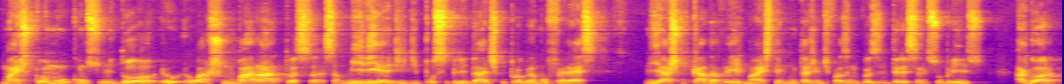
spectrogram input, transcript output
Mas como consumidor, eu, eu acho um barato essa, essa miríade de possibilidades que o programa oferece e acho que cada vez mais tem muita gente fazendo coisas interessantes sobre isso. Agora,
